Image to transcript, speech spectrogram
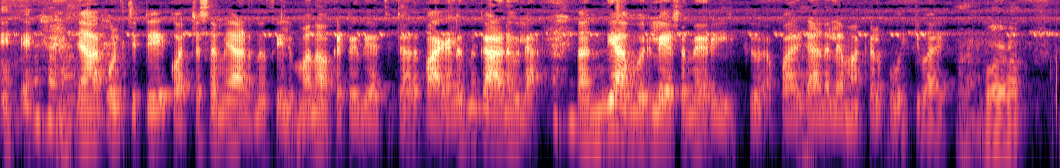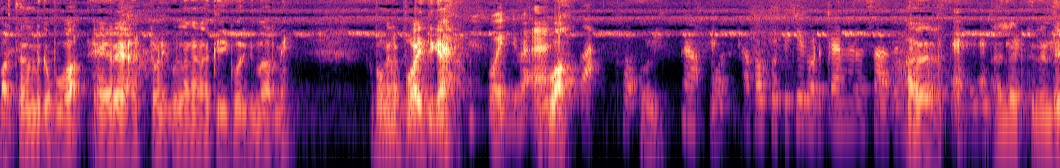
ഞാൻ കുളിച്ചിട്ട് കുറച്ച് സമയം ആടുന്ന സിനിമ നോക്കട്ടെ എന്ന് വെച്ചിട്ട് അത് പകലൊന്നും കാണൂല. സന്ധ്യ ആകുമ്പോ ഒരു ലേശം നേരം ഇരിക്കും അപ്പൊ അത് കാണല്ലേ മക്കൾ പോയിട്ട് പോയി നമ്മളങ്ങനെ ഭർത്തനൊക്കെ പോവാ. ഏറെ എട്ട് മണിക്കുള്ള അങ്ങനെ കേക്ക് പറിക്കുന്നു പറഞ്ഞു. അപ്പൊ അങ്ങനെ ഏ? പോവാ. അതെ അതെ. നല്ല എടുത്തിട്ടുണ്ട്.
